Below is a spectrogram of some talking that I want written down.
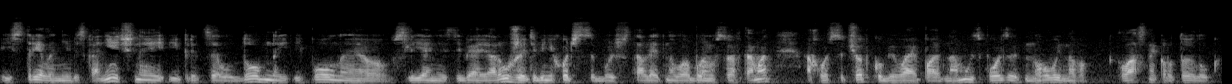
И стрелы не бесконечные, и прицел удобный, и полное слияние себя и оружия. Тебе не хочется больше вставлять новую обойму в свой автомат, а хочется четко, убивая по одному, использовать новый новый, но классный, крутой лук.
